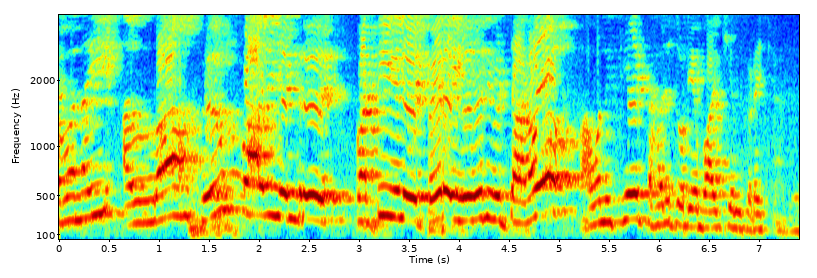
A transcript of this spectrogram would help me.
எவனை அல்லாஹ் பெரும்பாவி என்று பட்டியலே பெயரை எழுதி விட்டானோ அவனுக்கே தகஜத்துடைய பாக்கியம் கிடைக்காது.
